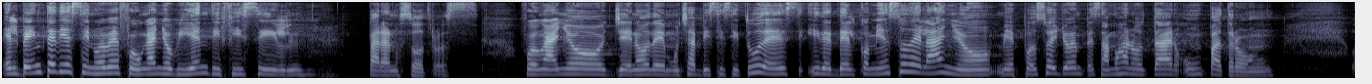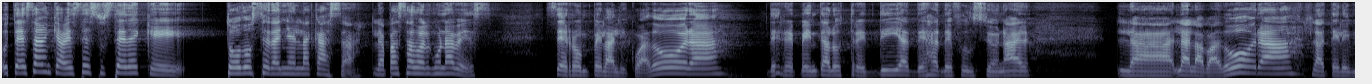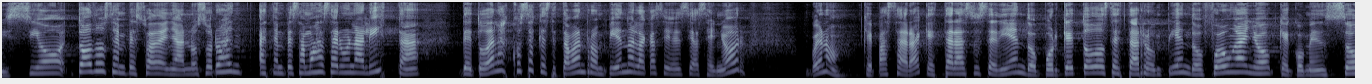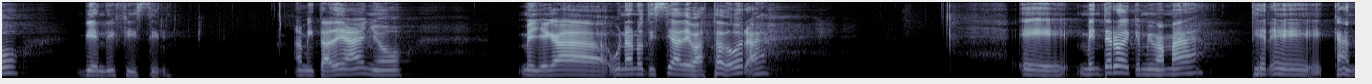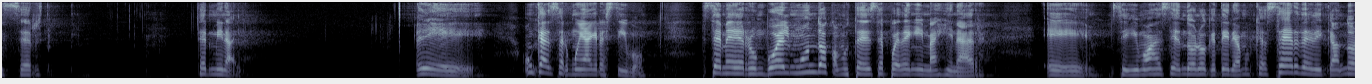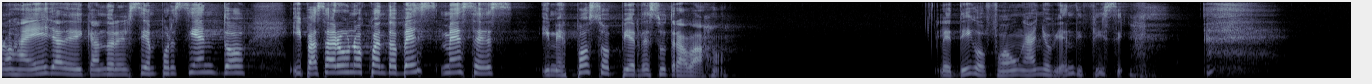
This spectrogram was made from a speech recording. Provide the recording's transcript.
El 2019 fue un año bien difícil para nosotros. Fue un año lleno de muchas vicisitudes y desde el comienzo del año mi esposo y yo empezamos a notar un patrón. Ustedes saben que a veces sucede que todo se daña en la casa. ¿Le ha pasado alguna vez? Se rompe la licuadora, de repente a los tres días deja de funcionar la, lavadora, la televisión, todo se empezó a dañar. Nosotros hasta empezamos a hacer una lista de todas las cosas que se estaban rompiendo en la casa y yo decía, Señor, bueno, ¿qué pasará? ¿Qué estará sucediendo? ¿Por qué todo se está rompiendo? Fue un año que comenzó bien difícil. A mitad de año me llega una noticia devastadora. Eh, me entero de que mi mamá tiene cáncer terminal. Eh, un cáncer muy agresivo. Se me derrumbó el mundo, como ustedes se pueden imaginar. Eh, seguimos haciendo lo que teníamos que hacer, dedicándonos a ella, dedicándole el 100%. Y pasaron unos cuantos meses y mi esposo pierde su trabajo. Les digo, fue un año bien difícil.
